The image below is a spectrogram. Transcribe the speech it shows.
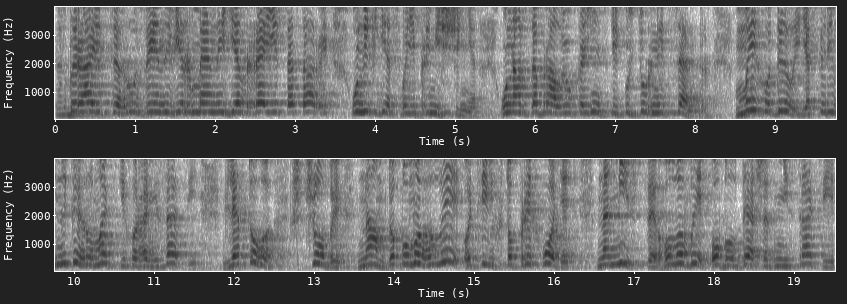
Збираються грузини, вірмени, євреї, татари. У них є свої приміщення. У нас забрали український культурний центр. Ми ходили як керівники громадських організацій для того, щоб нам допомогли оці, хто приходять на місце голови облдержадміністрації,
